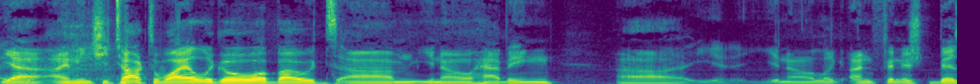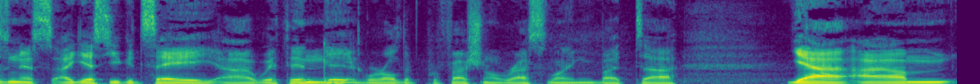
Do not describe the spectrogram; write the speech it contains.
yeah. I mean, she talked a while ago about um, you know having uh, you, you know like unfinished business, I guess you could say, uh, within the world of professional wrestling. But uh, yeah, um,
